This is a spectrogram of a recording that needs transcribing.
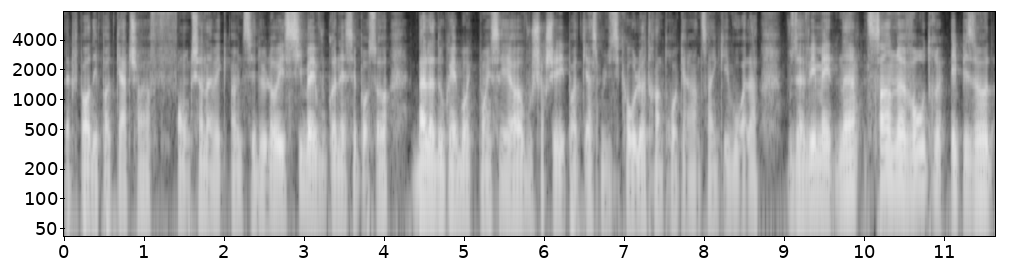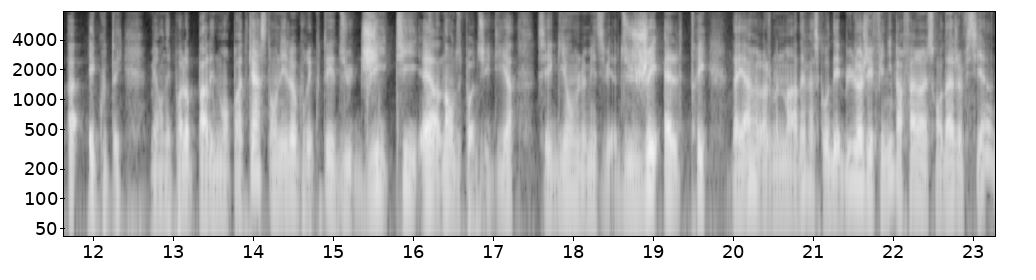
la plupart des podcatchers fonctionnent avec un de ces deux-là. Et si ben, vous connaissez pas ça, baladoquebec.ca, vous cherchez les podcasts musicaux, le 3345, et voilà. Vous avez maintenant 109 autres épisodes à écouter. Mais on n'est pas là pour parler de mon podcast, on est là pour écouter du GTL, non, du pas de C'est Guillaume le Métivier, du GLT. D'ailleurs, je me demandais, parce qu'au début, là, j'ai fini par faire un sondage officiel,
